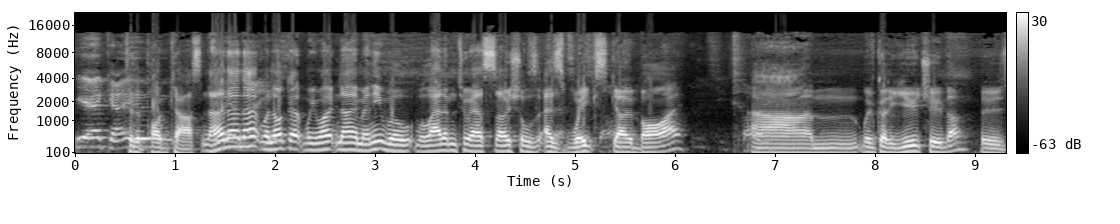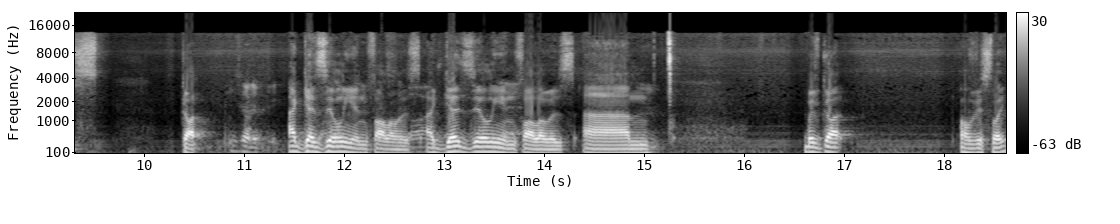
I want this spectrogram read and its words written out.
Yeah, okay. to the podcast. No, no, no, we're not. Go, we won't name any. We'll we'll add them to our socials as weeks go by. Um, we've got a YouTuber who's got He's got a big. a gazillion followers. A gazillion followers. Um, we've got obviously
